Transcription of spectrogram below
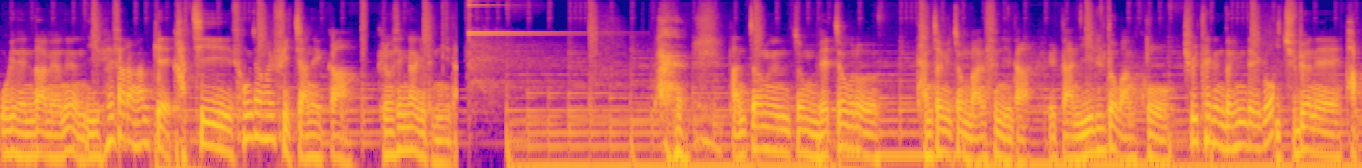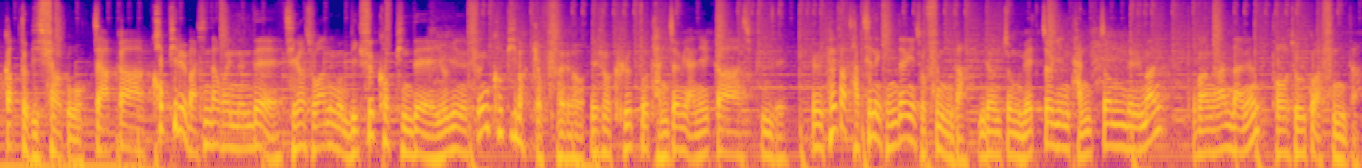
오게 된다면 이 회사랑 함께 같이 성장할 수 있지 않을까 그런 생각이 듭니다. 단점은 좀 내적으로 단점이 좀 많습니다. 일단 일도 많고 출퇴근도 힘들고 이 주변에 밥값도 비싸고 제가 아까 커피를 마신다고 했는데 제가 좋아하는 건 믹스 커피인데 여기는 쓴 커피밖에 없어요. 그래서 그것도 단점이 아닐까 싶은데 회사 자체는 굉장히 좋습니다. 이런 좀 외적인 단점들만 보강을 한다면 더 좋을 것 같습니다.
